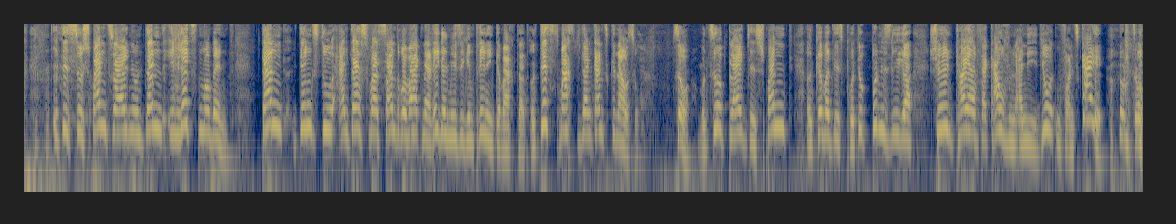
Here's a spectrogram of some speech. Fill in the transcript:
das so spannend zu halten und dann im letzten Moment, dann denkst du an das, was Sandro Wagner regelmäßig im Training gemacht hat. Und das machst du dann ganz genauso. So, und so bleibt es spannend und können wir das Produkt Bundesliga schön teuer verkaufen an die Idioten von Sky. Und so.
